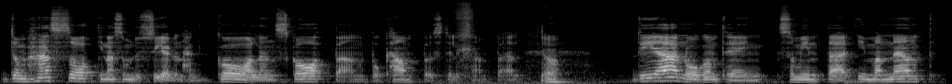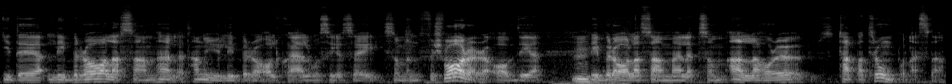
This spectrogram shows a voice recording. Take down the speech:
de här sakerna som du ser, den här galenskapen på campus till exempel. Ja. Det är någonting som inte är immanent i det liberala samhället. Han är ju liberal själv och ser sig som en försvarare av det mm. liberala samhället som alla har tappat tron på nästan.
